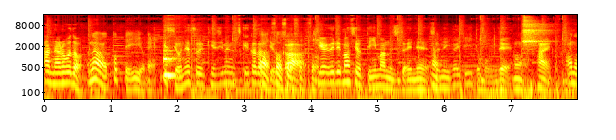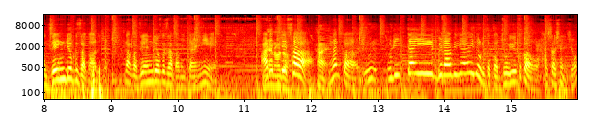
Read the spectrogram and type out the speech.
あなるほど。なあ取っていいよね。ですよね。そういうけじめのつけ方っていうか気合を入れますよって今の時代ね、い。そういうの意外といいと思うんで、うん。はい。あの全力坂あるじゃん。なんか全力坂みたいにあれってさ、はい。なんかう売りたいグラビアアイドルとか女優とかを発射してるんでしょ、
